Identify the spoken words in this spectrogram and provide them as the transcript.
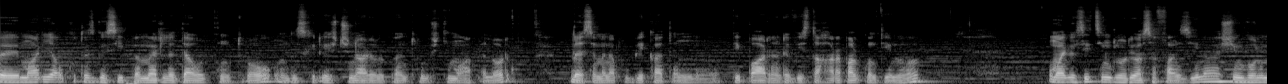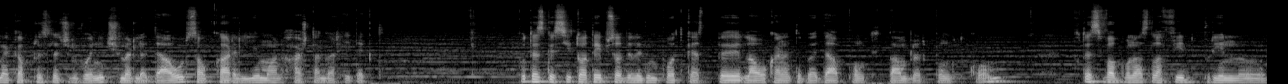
Pe Maria o puteți găsi pe merledeaur.ro unde scrie scenariul pentru Știma apelor, de asemenea publicat în tipar în revista Harapal Continuă. O mai găsiți în glorioasa fanzina și în volume ca Prâsle cel Voinic și Merle de Aur sau Care Liman hashtag arhitect. Puteți găsi toate episoadele din podcast pe laocanetebedea.tumblr.com Puteți să vă abonați la feed prin uh,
